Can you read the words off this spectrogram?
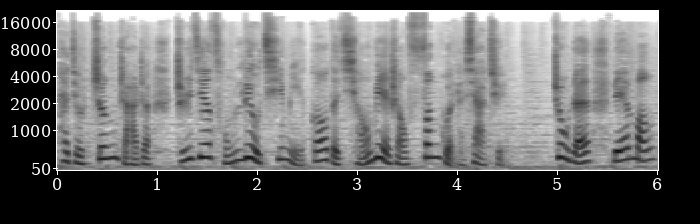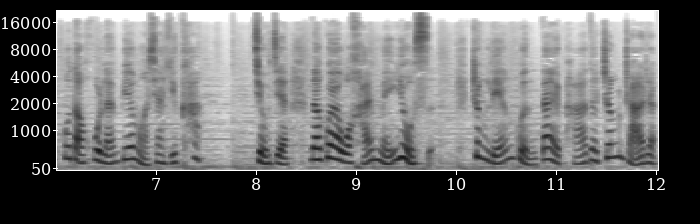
他就挣扎着直接从六七米高的桥面上翻滚了下去。众人连忙扑到护栏边往下一看，就见那怪物还没有死，正连滚带爬的挣扎着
